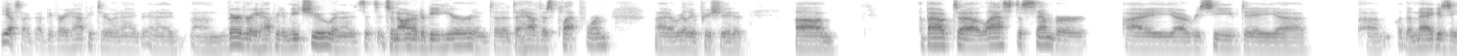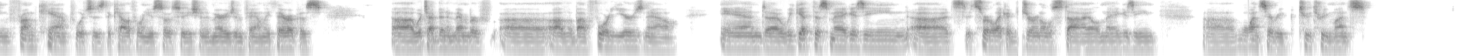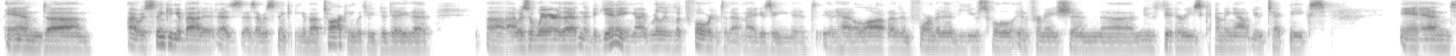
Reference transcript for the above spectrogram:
Yes, I'd, I'd, be very happy to, and I and I um, very very happy to meet you, and it's, it's, it's an honor to be here and to to have this platform. I really appreciate it. Um, about uh, last December, I uh, received a uh, um, the magazine from CAMFT, which is the California Association of Marriage and Family Therapists, uh, which I've been a member uh, of about forty years now and uh, we get this magazine. Uh, it's it's sort of like a journal style magazine, uh, once every two three months. And um, I was thinking about it as as I was thinking about talking with you today. That uh, I was aware that in the beginning I really looked forward to that magazine. It it had a lot of informative, useful information, uh, new theories coming out, new techniques, and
